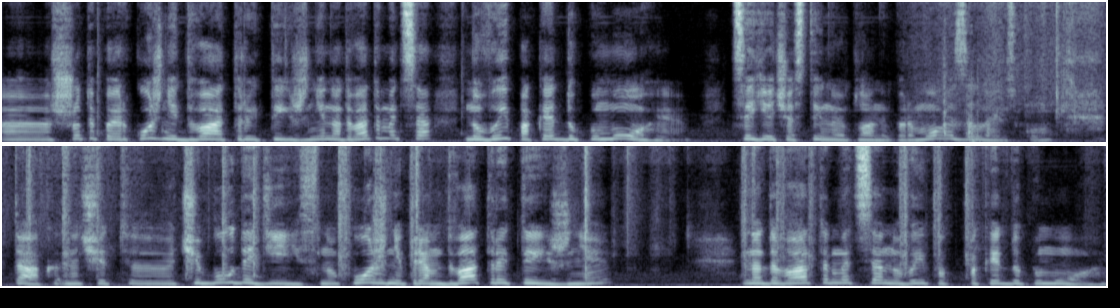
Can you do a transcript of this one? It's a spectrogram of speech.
е, що тепер кожні 2-3 тижні надаватиметься новий пакет допомоги. Це є частиною плану перемоги Зеленського. Так, значить, е, чи буде дійсно кожні прям 2-3 тижні надаватиметься новий пакет допомоги?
